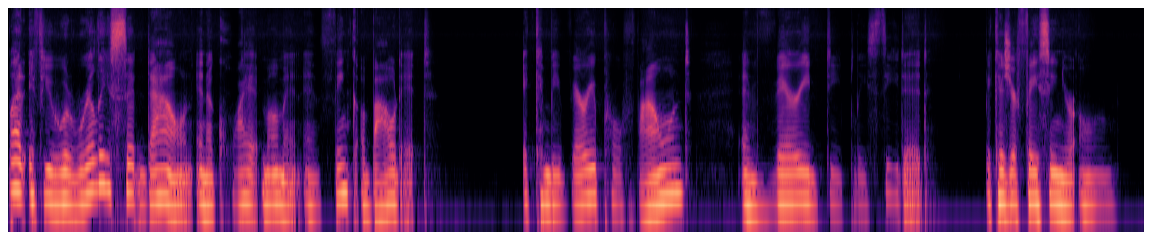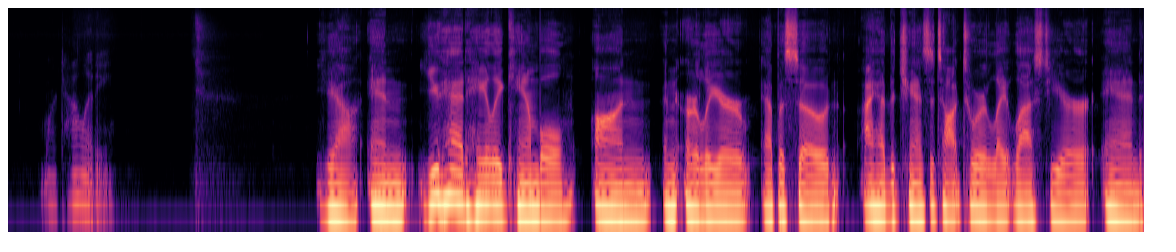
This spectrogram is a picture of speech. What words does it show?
But if you would really sit down in a quiet moment and think about it, it can be very profound and very deeply seated because you're facing your own mortality. yeah and you had Hayley Campbell on an earlier episode i had the chance to talk to her late last year and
